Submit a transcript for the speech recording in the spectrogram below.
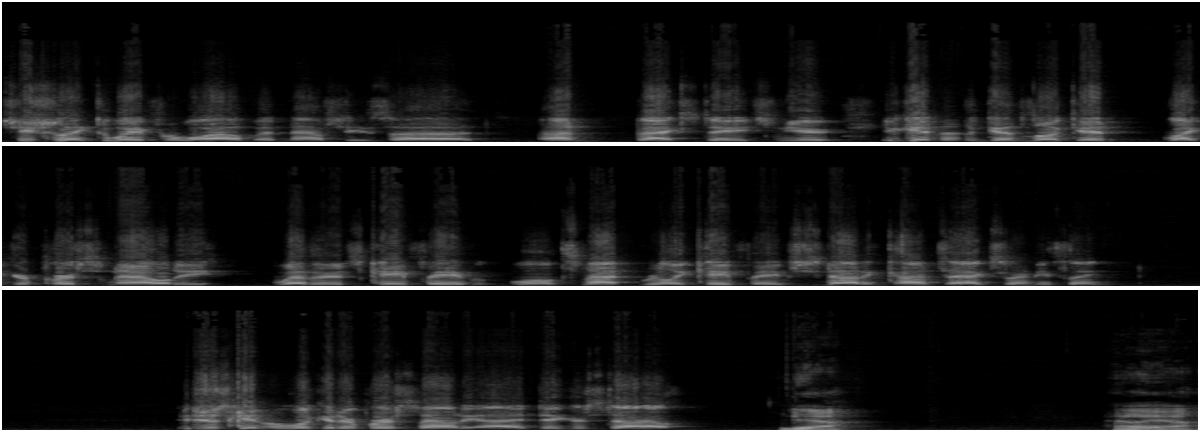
She slinked away for a while, but now she's uh, on backstage, and you're you're getting a good look at like her personality, whether it's kayfabe. Well, it's not really kayfabe. She's not in contacts or anything. You're just getting a look at her personality. I dig her style. Yeah. Hell yeah.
